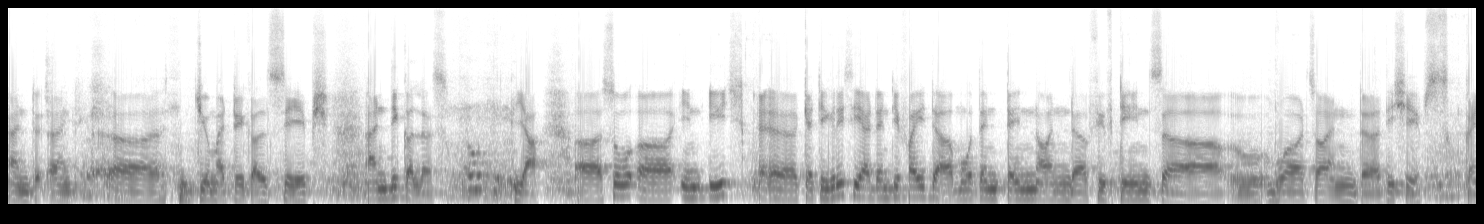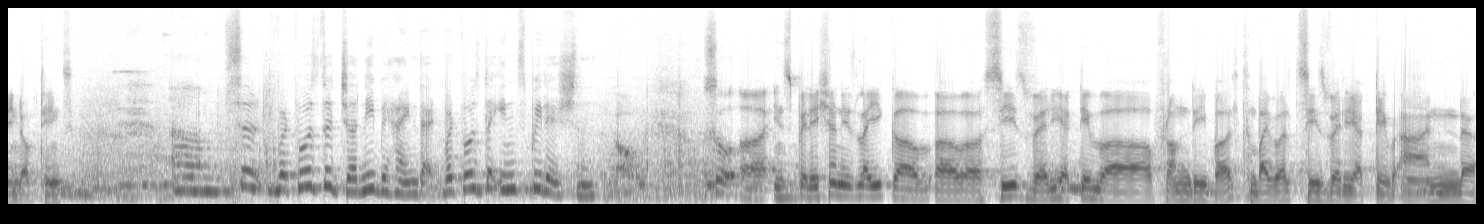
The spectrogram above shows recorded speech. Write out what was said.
and and uh, geometrical shapes and the colors. Okay. yeah. So uh, in each uh, category she identified uh, more than 10 and uh, 15 uh, words and uh, the shapes kind of things Um, sir, what was the journey behind that? What was the inspiration? Oh. So uh, inspiration is like uh, uh, she is very active uh, from the birth. By birth, she is very active, and uh,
